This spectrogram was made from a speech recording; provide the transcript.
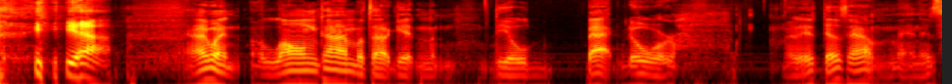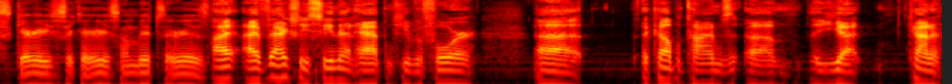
yeah. I went a long time without getting the old back door. But it does happen, man. It's scary, scary some bitch there is. I, I've actually seen that happen to you before, uh, a couple times. Um, that you got kind of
